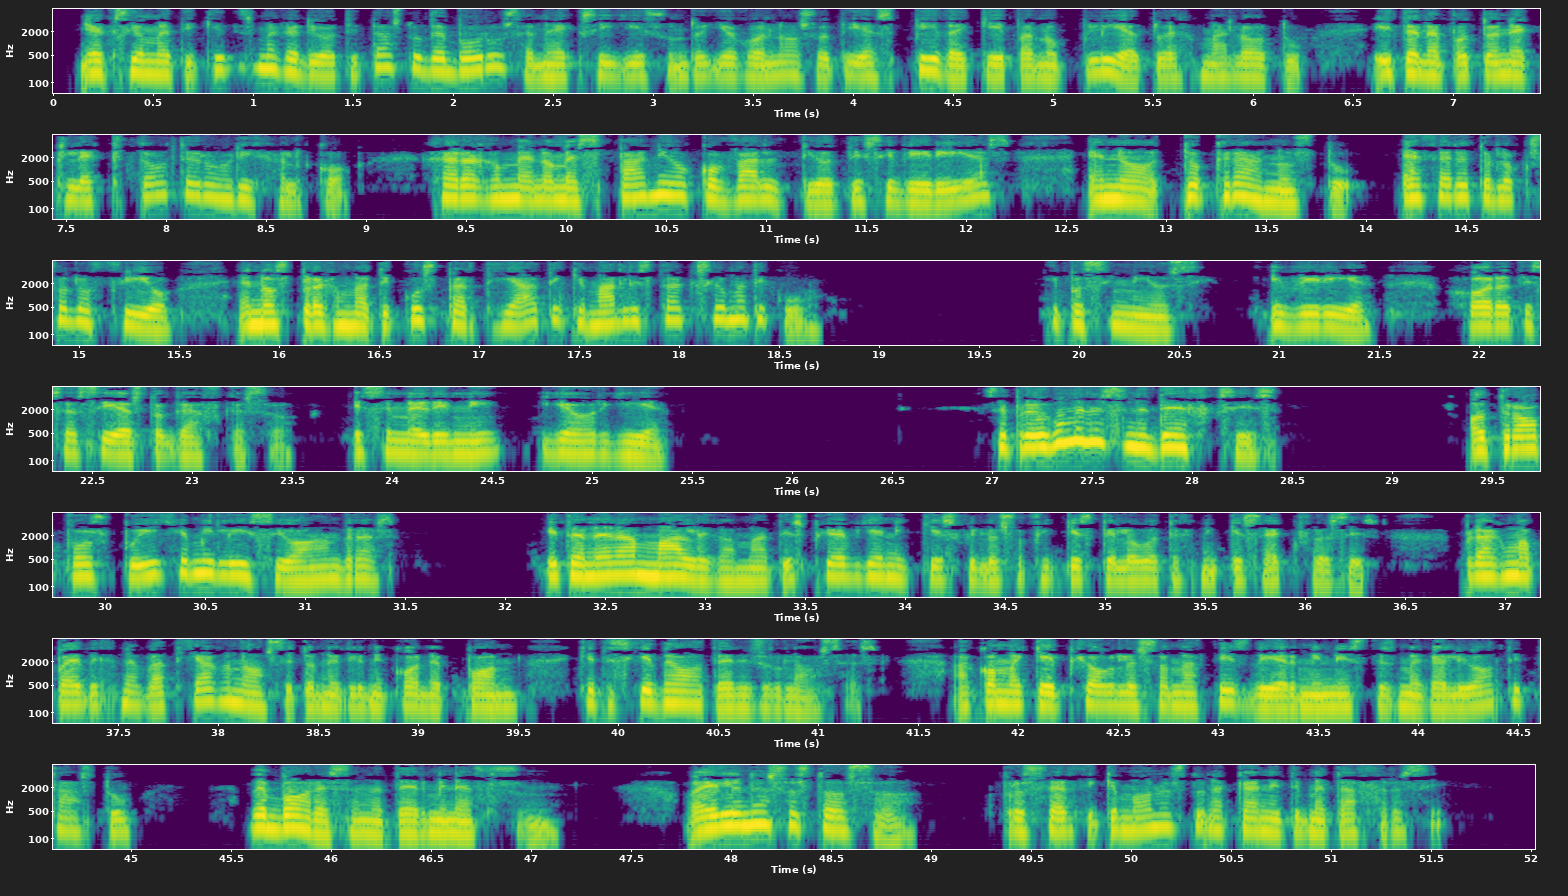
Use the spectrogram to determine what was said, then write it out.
οι αξιωματικοί της μεγαλειότητάς του δεν μπορούσαν να εξηγήσουν το γεγονός ότι η ασπίδα και η πανοπλία του εχμαλώτου ήταν από τον εκλεκτότερο ρίχαλκο, χαραγμένο με σπάνιο κοβάλτιο της Ιβηρίας, ενώ το κράνος του έφερε το λοξολοφείο ενός πραγματικού Σπαρτιάτη και μάλιστα αξιωματικού. Υποσημείωση. Ιβηρία, χώρα της Ασίας στον Κάφκασο, η σημερινή Γεωργία. Σε προηγούμενες συνεντεύξεις ο τρόπος που είχε μιλήσει ο άνδρας ήταν ένα αμάλγαμα της πιο ευγενικής φιλοσοφικής και λογοτεχνικής έκφρασης, πράγμα που έδειχνε βαθιά γνώση των ελληνικών επών και της χιδεότερης γλώσσας. Ακόμα και οι πιο γλωσσομαθείς διερμηνείς της μεγαλειότητάς του δεν μπόρεσαν να τα ερμηνεύσουν. Ο Έλληνας, ωστόσο, προσφέρθηκε μόνος του να κάνει τη μετάφραση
